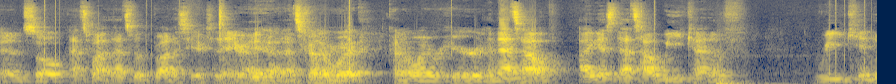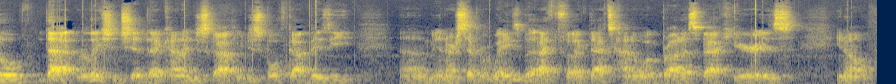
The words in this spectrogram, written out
and so that's why that's what brought us here today, right? yeah, that's kind of here. what kind of why we're here. and that's how I guess that's how we kind of rekindled that relationship. That kind of just got we just both got busy um, in our separate ways. But I feel like that's kind of what brought us back here. Is you know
